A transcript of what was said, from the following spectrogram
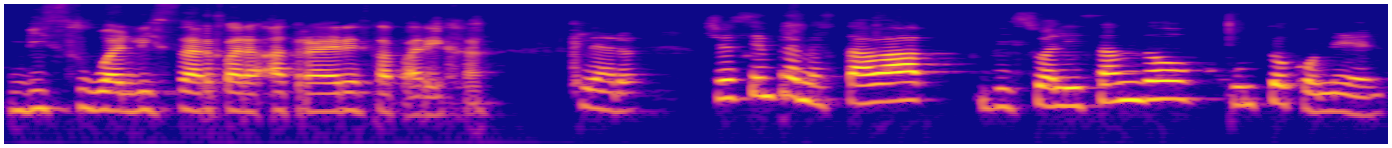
visualizar para atraer esta pareja. Claro, yo siempre me estaba visualizando junto con él.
